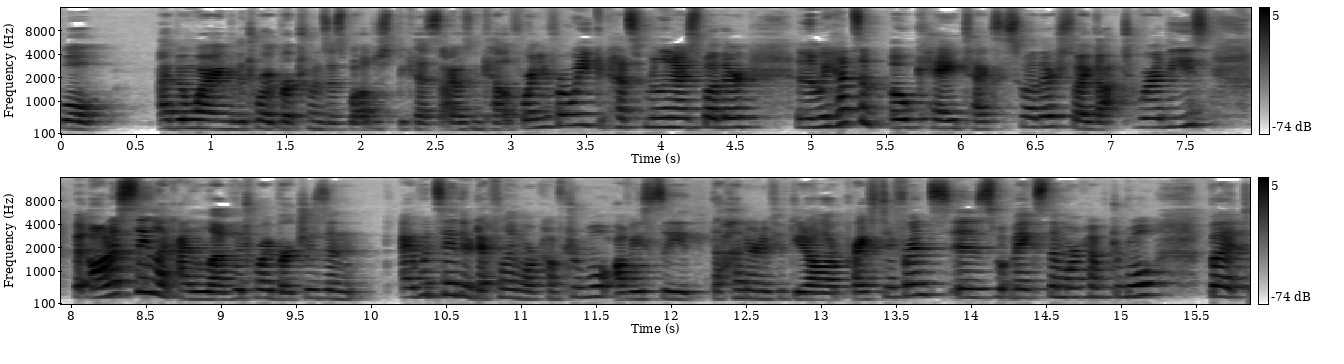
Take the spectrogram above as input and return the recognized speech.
well, I've been wearing the Tory Burch ones as well just because I was in California for a week and had some really nice weather. And then we had some okay Texas weather, so I got to wear these. But honestly, like I love the Tory Burches and I would say they're definitely more comfortable. Obviously, the $150 price difference is what makes them more comfortable. But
